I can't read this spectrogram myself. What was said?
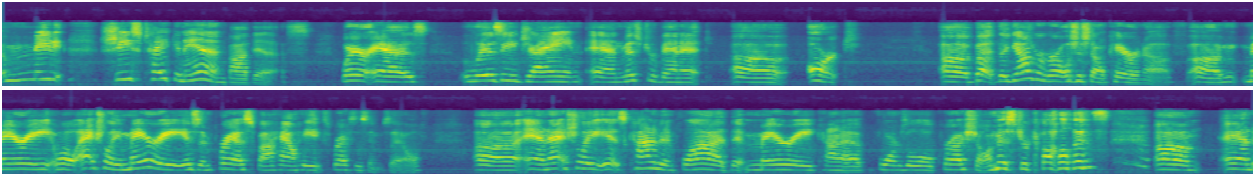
immediate. She's taken in by this, whereas Lizzie, Jane, and Mr. Bennet uh, aren't uh, but the younger girls just don't care enough. Um, Mary, well, actually, Mary is impressed by how he expresses himself. Uh, and actually, it's kind of implied that Mary kind of forms a little crush on Mr. Collins. Um, and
